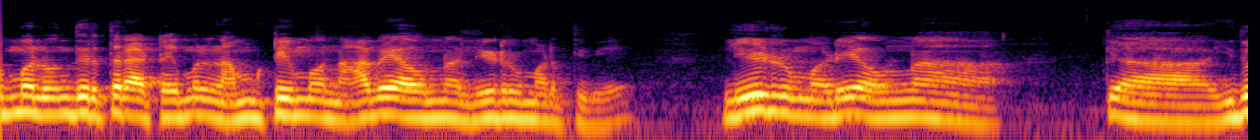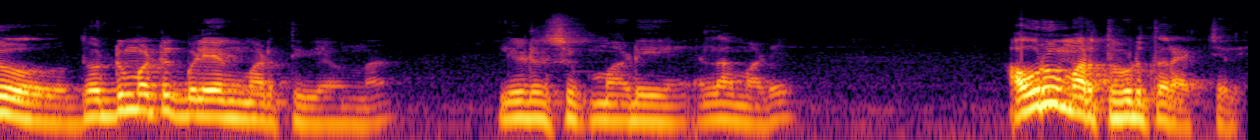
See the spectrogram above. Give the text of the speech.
ತುಂಬ ನೊಂದಿರ್ತಾರೆ. ಆ ಟೈಮಲ್ಲಿ ನಮ್ಮ ಟೀಮು ನಾವೇ ಅವನ್ನ ಲೀಡ್ರ್ ಮಾಡ್ತೀವಿ. ಲೀಡ್ರ್ ಮಾಡಿ ಅವನ್ನ ಇದು ದೊಡ್ಡ ಮಟ್ಟಕ್ಕೆ ಬೆಳೆಯಂಗೆ ಮಾಡ್ತೀವಿ ಅವನ್ನ ಲೀಡರ್ಶಿಪ್ ಮಾಡಿ ಎಲ್ಲ ಮಾಡಿ. ಅವರು ಮರ್ತು ಬಿಡ್ತಾರೆ ಆ್ಯಕ್ಚುಲಿ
